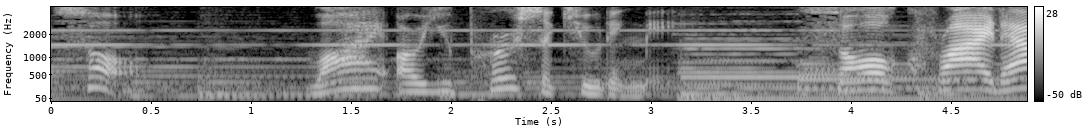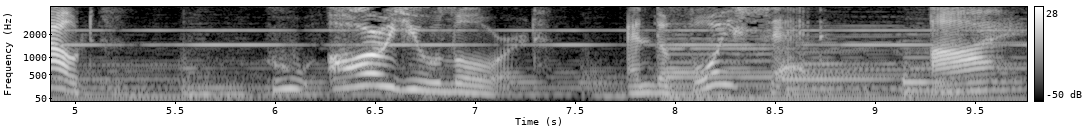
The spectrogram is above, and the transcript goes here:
Saul, why are you persecuting me? Saul cried out, Who are you, Lord? And the voice said, I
